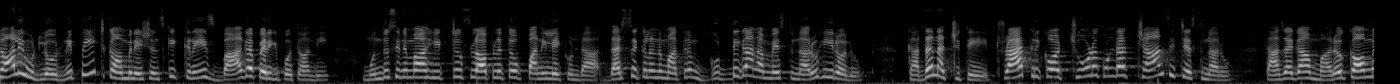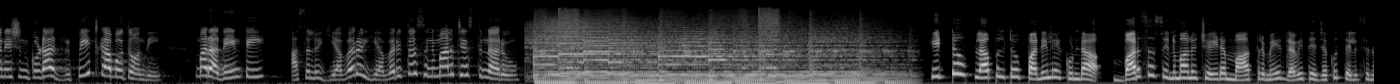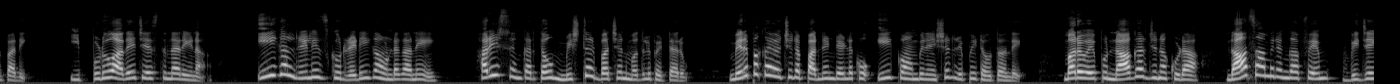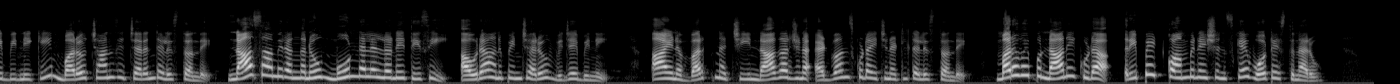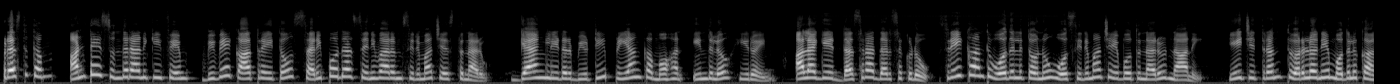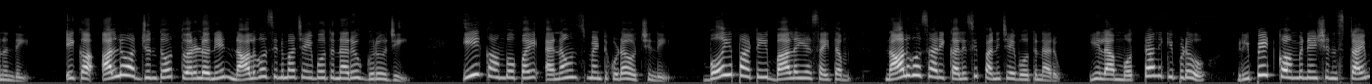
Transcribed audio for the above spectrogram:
టాలీవుడ్లో repeat కాంబినేషన్స్కి craze బాగా పెరిగిపోతోంది. ముందు సినిమా హిట్ ఫ్లాప్లతో పని లేకుండా దర్శకులను మాత్రం గుడ్డిగా నమ్మేస్తున్నారు హీరోలు. కథ నచ్చితే ట్రాక్ రికార్డ్ చూడకుండా ఛాన్స్ ఇచ్చేస్తున్నారు. తాజాగా మరో కాంబినేషన్ కూడా రిపీట్ కాబోతోంది. మరి అదేంటి? అసలు ఎవరు ఎవరితో సినిమాలు చేస్తున్నారు? హిట్టు ఫ్లాపులతో పని లేకుండా వరుస సినిమాలు చేయడం మాత్రమే రవితేజకు తెలిసిన పని. ఇప్పుడు అదే చేస్తున్నారీనా ఈగల్ రిలీజ్కు రెడీగా ఉండగానే హరీష్ శంకర్తో మిస్టర్ బచ్చన్ మొదలుపెట్టారు. మిరపకాయ వచ్చిన పన్నెండేళ్ళకు ఈ కాంబినేషన్ రిపీట్ అవుతోంది. మరోవైపు నాగార్జున కూడా నాసామిరంగ ఫేమ్ విజయ్ బిన్నీకి మరో ఛాన్స్ ఇచ్చారని తెలుస్తోంది. నాసామిరంగను మూడు నెలల్లోనే తీసి ఔరా అనిపించారు విజయ్ బిన్నీ. ఆయన వర్క్ నచ్చి నాగార్జున అడ్వాన్స్ కూడా ఇచ్చినట్లు తెలుస్తోంది. మరోవైపు నాని కూడా రిపీట్ కాంబినేషన్స్కే ఓటేస్తున్నారు. ప్రస్తుతం అంటే సుందరానికి ఫేమ్ వివేక్ ఆత్రేయతో సరిపోదా శనివారం సినిమా చేస్తున్నారు. Gang leader beauty Priyanka Mohan ఇందులో హీరోయిన్. అలాగే దసరా దర్శకుడు శ్రీకాంత్ ఓదెలతోనూ ఓ సినిమా చేయబోతున్నారు నాని. ఈ చిత్రం త్వరలోనే మొదలు కానుంది. ఇక అల్లు అర్జున్తో త్వరలోనే నాలుగో సినిమా చేయబోతున్నారు గురూజీ. ఈ కాంబోపై అనౌన్స్మెంట్ కూడా వచ్చింది. బోయిపాటి బాలయ్య సైతం నాలుగోసారి కలిసి పనిచేయబోతున్నారు. ఇలా మొత్తానికిప్పుడు రిపీట్ కాంబినేషన్స్ టైం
